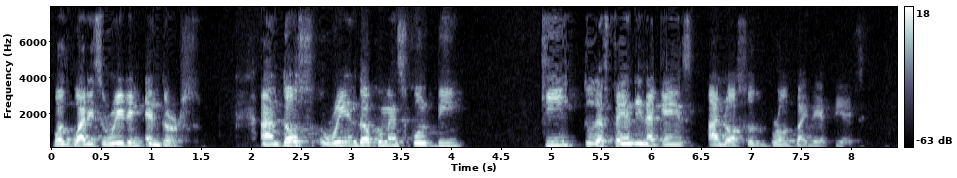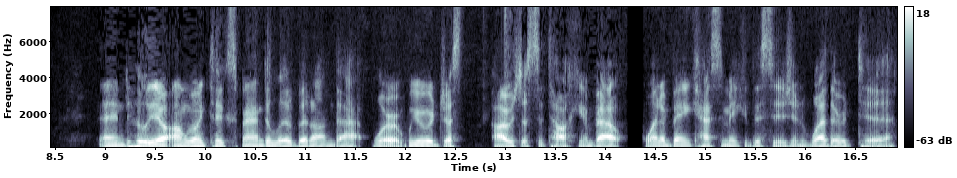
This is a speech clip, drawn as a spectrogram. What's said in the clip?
but what is written endures. And those written documents could be key to defending against a lawsuit brought by the FDIC. And Julio, I'm going to expand a little bit on that. Where we were just, I was just talking about when a bank has to make a decision whether to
